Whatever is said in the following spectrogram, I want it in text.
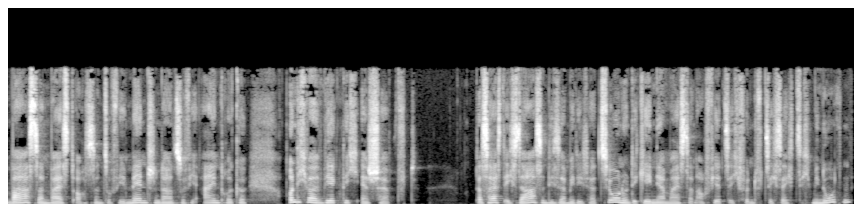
warst, dann weißt du auch, es sind so viele Menschen da und so viele Eindrücke. Und ich war wirklich erschöpft. Das heißt, ich saß in dieser Meditation und die gehen ja meist dann auch 40, 50, 60 Minuten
